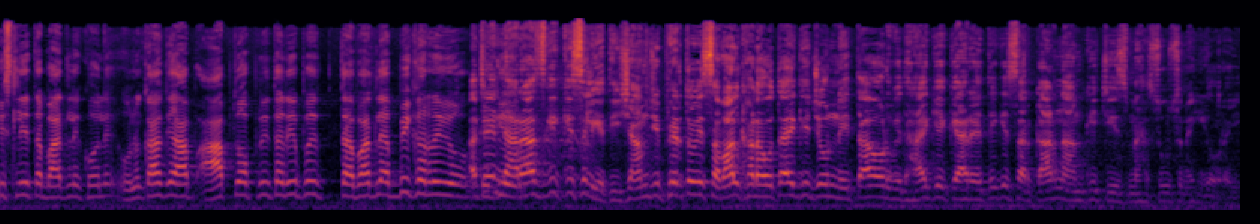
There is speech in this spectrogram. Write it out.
किस लिए तबादले खोले? उन्होंने कहा कि आप आप तो अपनी तरह पर तबादले अब भी कर रही हो अच्छा नाराज़गी किस लिए थी? श्याम जी फिर तो ये सवाल खड़ा होता है कि जो नेता और विधायक ये कह रहे थे कि सरकार नाम की चीज़ महसूस नहीं हो रही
